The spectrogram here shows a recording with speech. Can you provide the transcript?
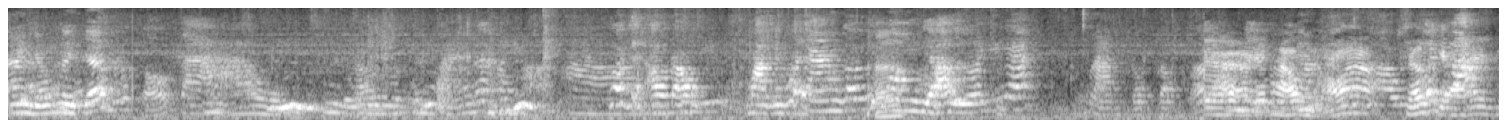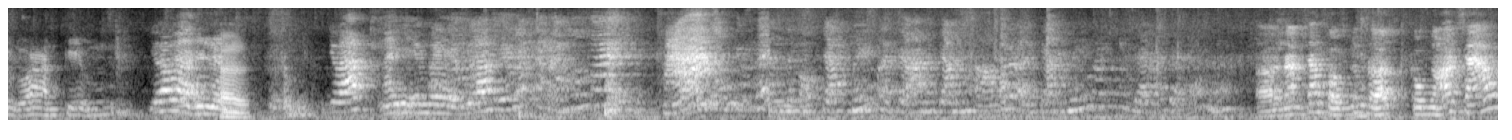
Ăn dụng thì chết. Cổ tao có tao đâu? Mà cũng phải ăn coi Hả? ngon vợ? Rồi chứ á làm cục cục cái thau nhỏ sớm cho hai của anh rồi. ừ. Nãy giờ em về chưa? hả? Một trăm miếng mà cho ăn trăm hộp đó là trăm miếng đó. nó ra nó rẻ nữa. Ờ năm sáu cục cũng được cục nhỏ sáu.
